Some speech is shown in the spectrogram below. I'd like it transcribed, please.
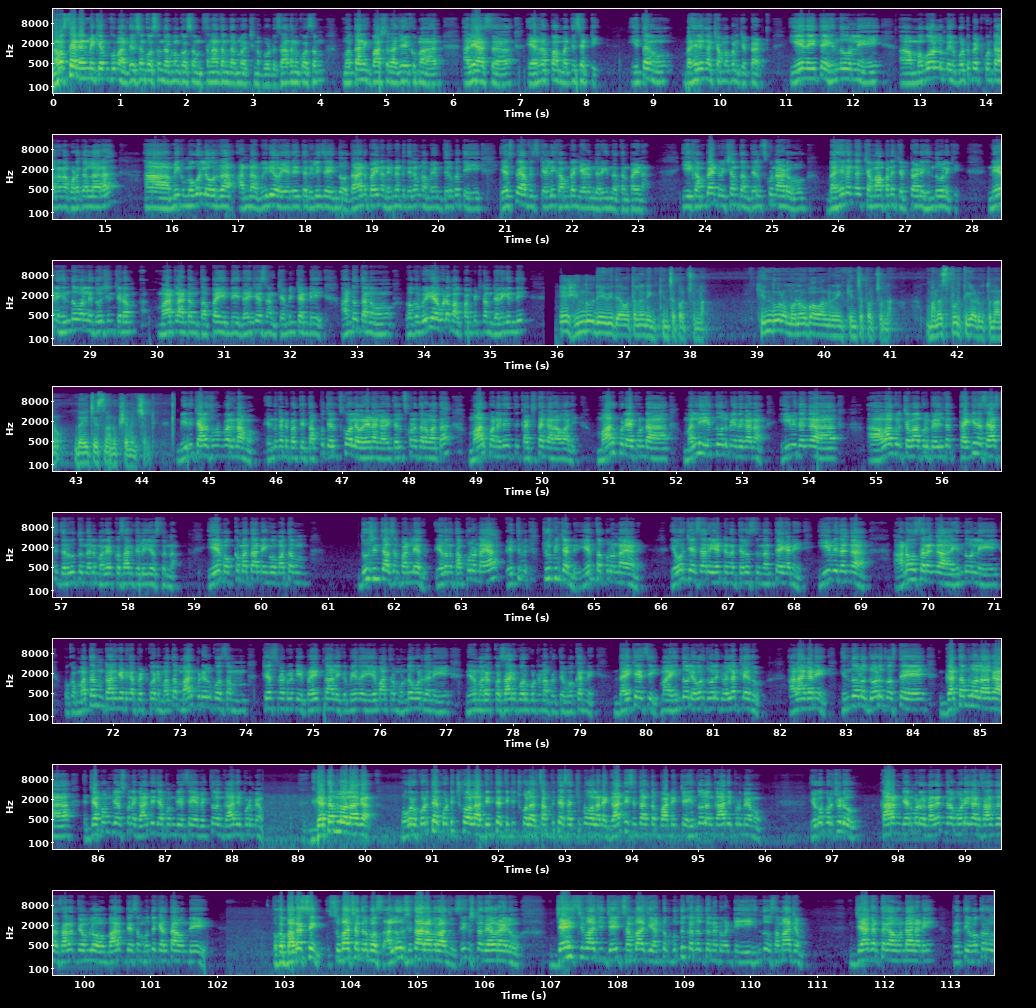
నమస్తే నేను మీ కిరణ్ కుమార్. దేశం కోసం ధర్మం కోసం సనాతన ధర్మ రక్షణ బోర్డు సాధన కోసం మొత్తానికి పాస్టర్ అజయ్ కుమార్ అలియాస్ ఎర్రప్ప మద్దిశెట్టి ఇతను బహిరంగ క్షమాపణ చెప్పాడు. ఏదైతే హిందువుల్ని మొగోళ్ళు మీరు బొట్టు పెట్టుకుంటారన్న కొడకల్లారా మీకు మొగుళ్ళు ఎవర్రా అన్న వీడియో ఏదైతే రిలీజ్ అయిందో దానిపైన నిన్నటి దినం మేము తిరుపతి ఎస్పీ ఆఫీస్కి వెళ్ళి కంప్లైంట్ చేయడం జరిగింది అతని పైన. ఈ కంప్లైంట్ విషయం తను తెలుసుకున్నాడు బహిరంగ క్షమాపణ చెప్పాడు హిందువులకి. నేను హిందువుల్ని దూషించడం మాట్లాడడం తప్పయింది దయచేసి నన్ను క్షమించండి అంటూ తను ఒక వీడియో కూడా మాకు పంపించడం జరిగింది. ఏ హిందూ దేవి దేవతలను నేను కించపరుచున్నా? హిందువుల మనోభావాలను నేను కించపరుచున్నా? మనస్ఫూర్తిగా అడుగుతున్నాను. దయచేసి నన్ను క్షమించండి. మీది చాలా శుభ పరిణామం. ఎందుకంటే ప్రతి తప్పు తెలుసుకోవాలి ఎవరైనా కానీ. తెలుసుకున్న తర్వాత మార్పు అనేది ఖచ్చితంగా రావాలి. మార్పు లేకుండా మళ్ళీ హిందువుల మీద గాన ఈ విధంగా ఆ అవాకులు చవాకులు పేలితే తగిన శాస్తి జరుగుతుందని మరొకసారి తెలియజేస్తున్నా. ఏ ఒక్క మతాన్ని ఇంకో మతం దూషించాల్సిన పని లేదు. ఏదైనా తప్పులు ఉన్నాయా ఎత్తి చూపించండి. ఏం తప్పులు ఉన్నాయా అని. ఎవరు చేశారు ఏంటని తెలుస్తుంది అంతేగాని ఈ విధంగా అనవసరంగా హిందువుల్ని ఒక మతం టార్గెట్గా పెట్టుకొని మత మార్పిడుల కోసం చేస్తున్నటువంటి ప్రయత్నాలు ఇక మీద ఏమాత్రం ఉండకూడదని నేను మరొక్కసారి కోరుకుంటున్నా ప్రతి ఒక్కరిని. దయచేసి మా హిందువులు ఎవరి జోలికి వెళ్ళట్లేదు. అలాగని హిందువులు జోలికి వస్తే గతంలో లాగా జపం చేసుకునే గాంధీ జపం చేసే వ్యక్తులం కాదు ఇప్పుడు మేము. గతంలో లాగా ఒకరు కొడితే కొట్టించుకోవాలా తిడితే తిట్టించుకోవాలా చంపితే చచ్చిపోవాలనే గాంధీ సిద్ధాంతం పాటించే హిందువులం కాదు ఇప్పుడు మేము. యుగ పురుషుడు కారణ జన్ముడు నరేంద్ర మోడీ గారి సార- సారథ్యంలో భారతదేశం ముందుకెళ్తా ఉంది. ఒక భగత్ సింగ్ సుభాష్ చంద్రబోస్ అల్లూరి సీతారామరాజు శ్రీకృష్ణ దేవరాయలు జై శివాజీ జై సంభాజీ అంటూ ముందు కదులుతున్నటువంటి హిందూ సమాజం. జాగ్రత్తగా ఉండాలని ప్రతి ఒక్కరూ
